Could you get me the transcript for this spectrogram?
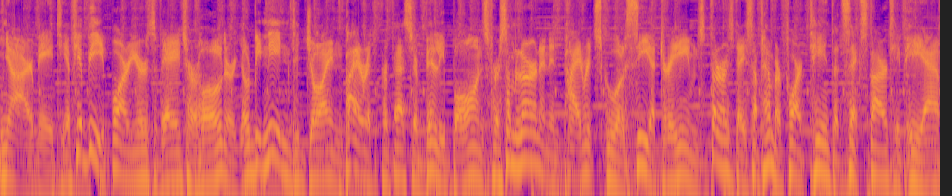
Yar, mate, if you be four years of age or older, you'll be needing to join Pirate Professor Billy Bones for some learning in Pirate School Sea of Dreams, Thursday, September 14th at 6.30 p.m.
